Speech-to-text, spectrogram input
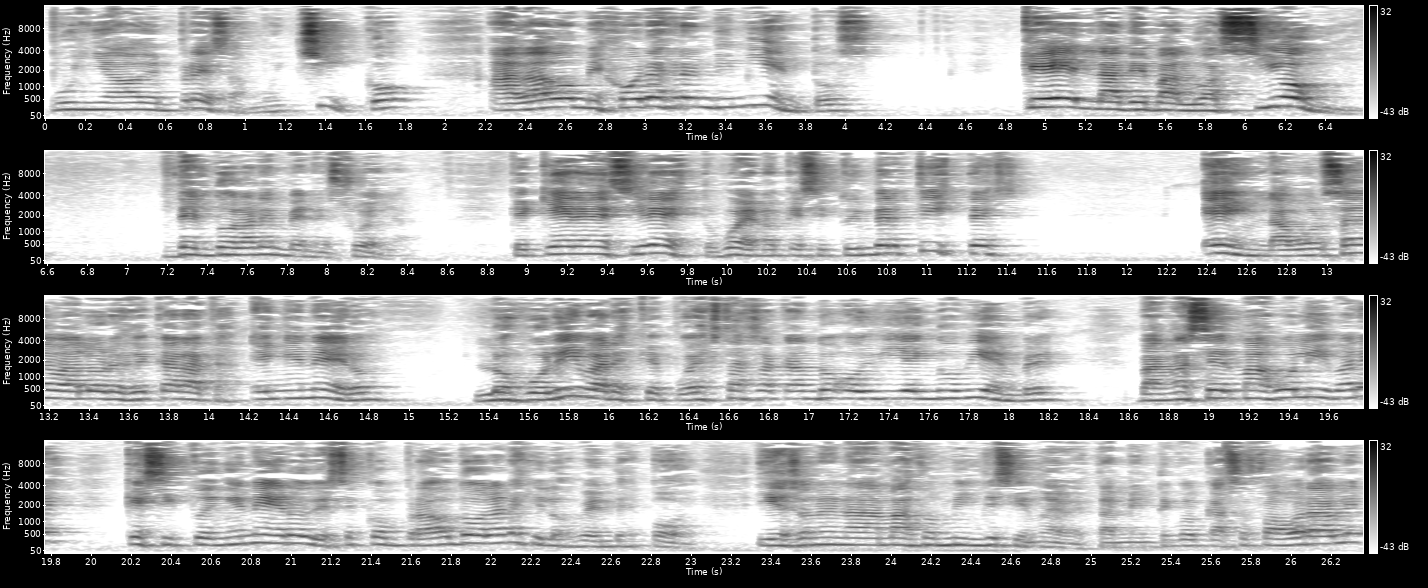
puñado de empresas muy chico, ha dado mejores rendimientos que la devaluación del dólar en Venezuela. ¿Qué quiere decir esto? Bueno, que si tú invertiste en la Bolsa de Valores de Caracas en enero, los bolívares que puedes estar sacando hoy día en noviembre van a ser más bolívares que si tú en enero hubieses comprado dólares y los vendes hoy. Y eso no es nada más 2019. También tengo el caso favorable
